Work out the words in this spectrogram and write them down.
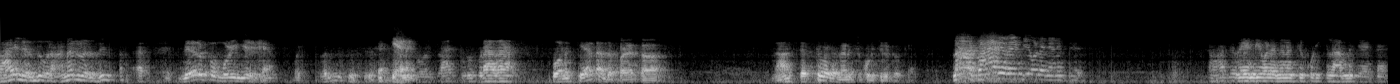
வாயில இருந்து ஒரு அனல் வருது. நெருப்ப முழுங்கிருக்கேன் எனக்கு ஒரு கிளாஸ் கொடுக்கூடாதா உனக்கு ஏன் அந்த பழக்கம்? நான் செத்தவளை நினைச்சு குடிச்சுக்கிட்டு இருக்கேன். நான் சாக வேண்டியவளை நினைச்சு சாக வேண்டியவளை நினைச்சு குடிக்கலாம்னு கேட்டேன்.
